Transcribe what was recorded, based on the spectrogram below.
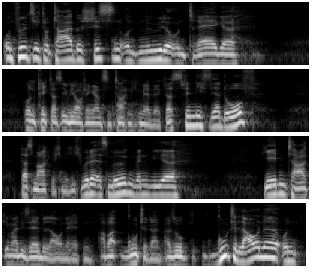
und fühlt sich total beschissen und müde und träge und kriegt das irgendwie auch den ganzen Tag nicht mehr weg. Das finde ich sehr doof. Das mag ich nicht. Ich würde es mögen, wenn wir jeden Tag immer dieselbe Laune hätten. Aber gute dann. Also gute Laune und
